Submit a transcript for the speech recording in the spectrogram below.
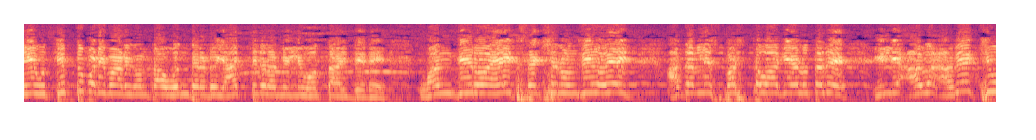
ನೀವು ತಿದ್ದುಪಡಿ ಮಾಡಿದಂತಹ ಒಂದೆರಡು ಯಾಕ್ಟ್ಗಳನ್ನು ಇಲ್ಲಿ ಓದ್ತಾ ಇದ್ದೇನೆ. One zero eight section one zero eight ಅದರಲ್ಲಿ ಸ್ಪಷ್ಟವಾಗಿ ಹೇಳುತ್ತದೆ, ಇಲ್ಲಿ ಅವೇಕ್ಯೂ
